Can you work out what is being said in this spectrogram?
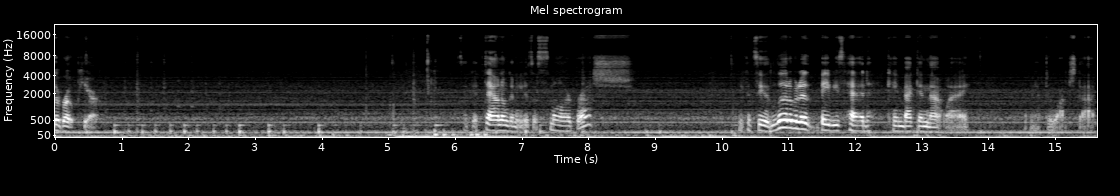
the rope here. As I get down, I'm going to use a smaller brush. You can see a little bit of baby's head came back in that way. We have to watch that.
